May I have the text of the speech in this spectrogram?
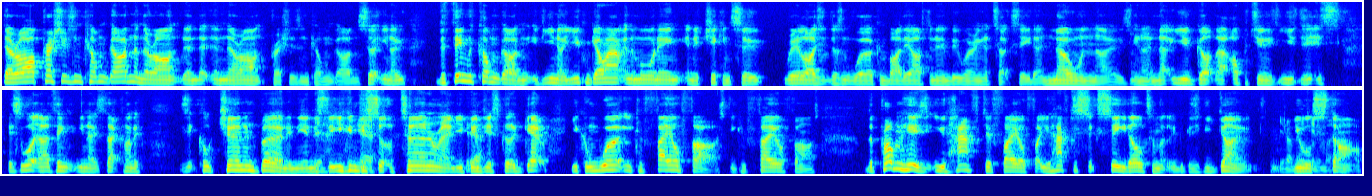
there are pressures in Covent Garden and there aren't and, and, there aren't pressures in Covent Garden. So you know the thing with Covent Garden, if you know you can go out in the morning in a chicken suit, realize it doesn't work, and by the afternoon be wearing a tuxedo. No one knows. You know, mm-hmm. no, you've got that opportunity. You, it's It's what I think. You know, it's that kind of. Is it called churn and burn in the industry? Yeah, you can just yeah. sort of turn around. You can Yeah. just kind of get. You can work. You can fail fast. You can fail fast. The problem here is you have to fail. fa- You have to succeed ultimately because if you don't, You you, don't make will money. starve.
